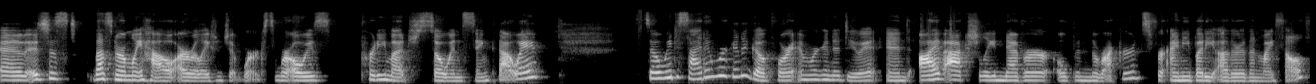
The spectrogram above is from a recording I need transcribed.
And it's just that's normally how our relationship works. We're always pretty much so in sync that way. So we decided we're going to go for it and we're going to do it. And I've actually never opened the records for anybody other than myself.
